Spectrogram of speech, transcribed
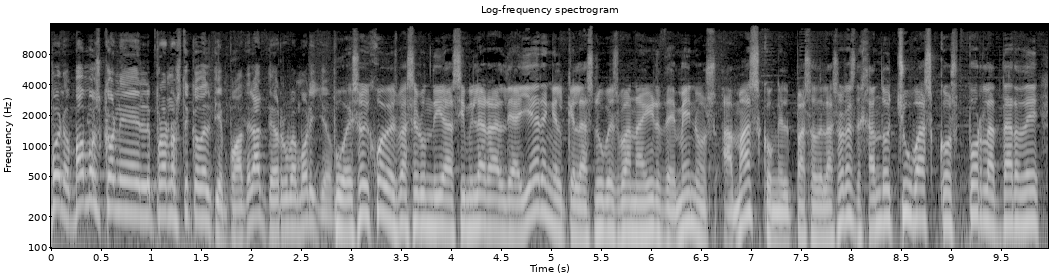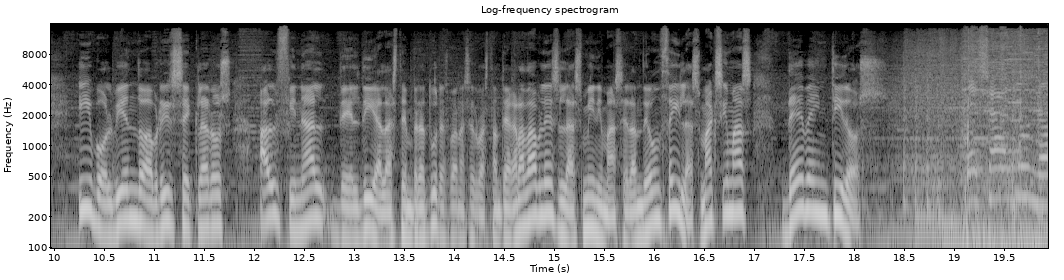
Bueno, vamos con el pronóstico del tiempo. Adelante, Rubén Morillo. Pues hoy jueves va a ser un día similar al de ayer, en el que las nubes van a ir de menos a más con el paso de las horas, dejando chubascos por la tarde y volviendo a abrirse claros al final del día. Las temperaturas van a ser bastante agradables, las mínimas serán de 11 y las máximas de 22. Desayuno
